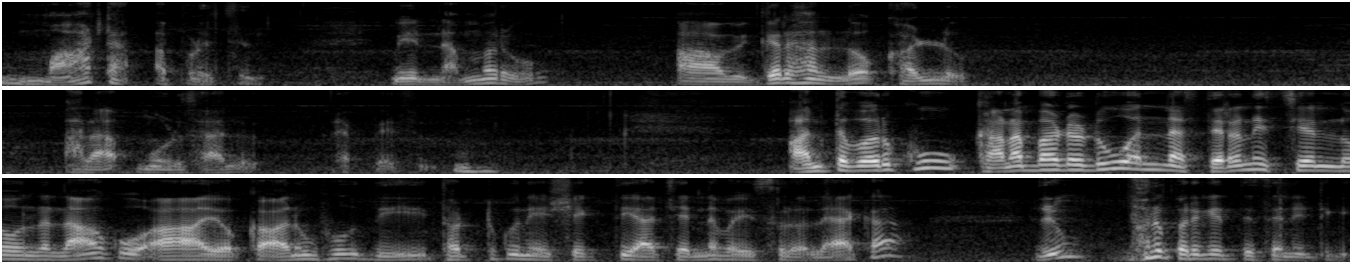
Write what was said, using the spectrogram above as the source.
మాట అప్పుడు వచ్చింది. మీరు నమ్మరు ఆ విగ్రహంలో కళ్ళు అలా మూడు సార్లు రెప్పేసింది. అంతవరకు కనబడడు అన్న స్థిర నిశ్చయంలో ఉన్న నాకు ఆ యొక్క అనుభూతి తట్టుకునే శక్తి ఆ చిన్న వయసులో లేక రివ్వను పరిగెత్తేసాను ఇంటికి.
